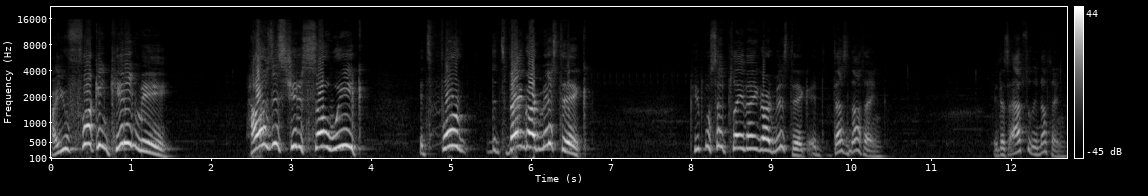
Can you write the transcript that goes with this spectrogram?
Are you fucking kidding me? How is this shit so weak? It's four. It's Vanguard Mystic. People said play Vanguard Mystic. It does nothing. It does absolutely nothing.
